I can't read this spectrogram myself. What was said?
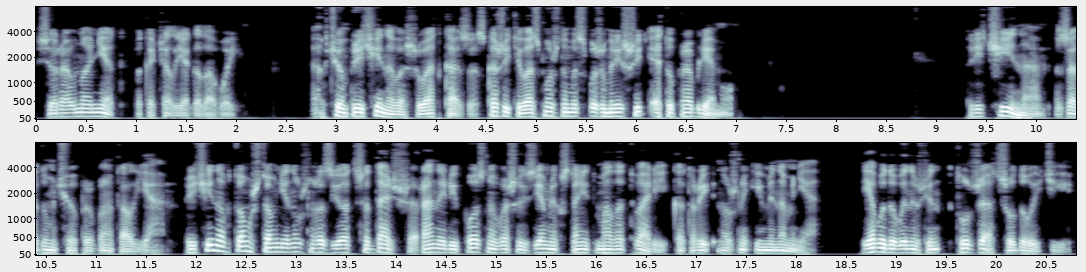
«Все равно нет», — покачал я головой. «А в чем причина вашего отказа? Скажите, возможно, мы сможем решить эту проблему?» «Причина», — задумчиво пробормотал я, — «причина в том, что мне нужно развиваться дальше. Рано или поздно в ваших землях станет мало тварей, которые нужны именно мне. Я буду вынужден тут же отсюда уйти.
